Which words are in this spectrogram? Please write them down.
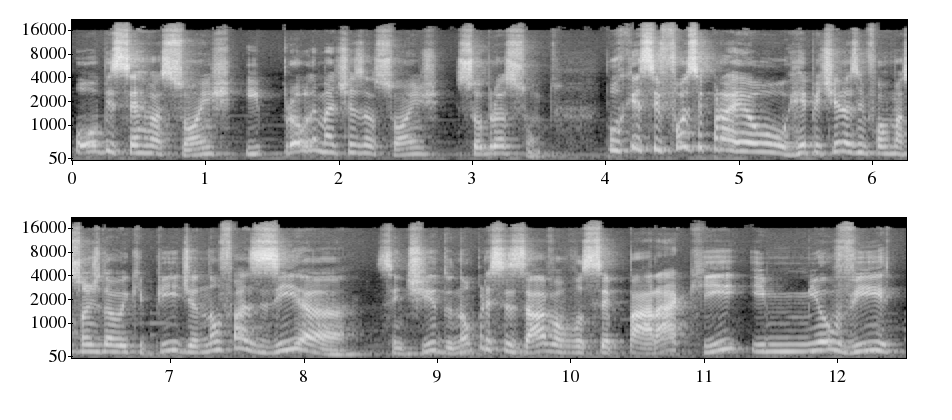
observações e problematizações sobre o assunto. Porque se fosse para eu repetir as informações da Wikipedia, não fazia sentido, não precisava você parar aqui e me ouvir,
